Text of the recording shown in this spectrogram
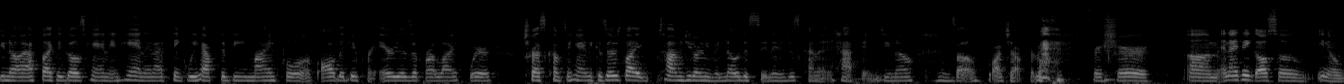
You know, I feel like it goes hand in hand, and I think we have to be mindful of all the different areas of our life where trust comes in handy. Because there's like times you don't even notice it, and it just kind of happens. You know, mm-hmm. so watch out for that. For sure. Um, and I think also, you know,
